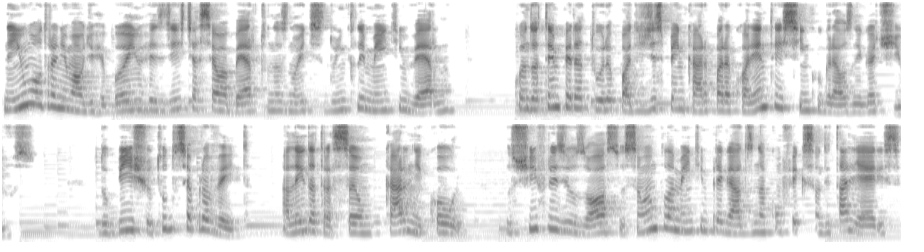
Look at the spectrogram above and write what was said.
Nenhum outro animal de rebanho resiste a céu aberto nas noites do inclemente inverno, quando a temperatura pode despencar para 45 graus negativos. Do bicho tudo se aproveita. Além da atração, carne e couro, os chifres e os ossos são amplamente empregados na confecção de talheres,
